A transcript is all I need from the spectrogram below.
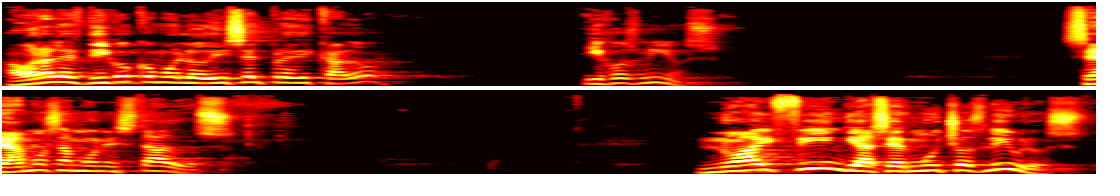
Ahora les digo como lo dice el predicador, hijos míos, seamos amonestados. No hay fin de hacer muchos libros.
